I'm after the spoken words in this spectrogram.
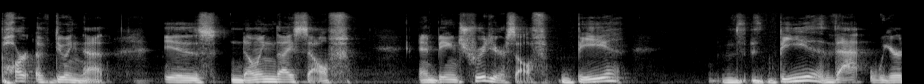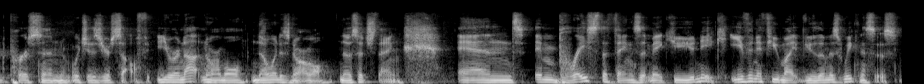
part of doing that is knowing thyself and being true to yourself. Be be that weird person which is yourself. You are not normal. No one is normal. No such thing and embrace the things that make you unique, even if you might view them as weaknesses,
